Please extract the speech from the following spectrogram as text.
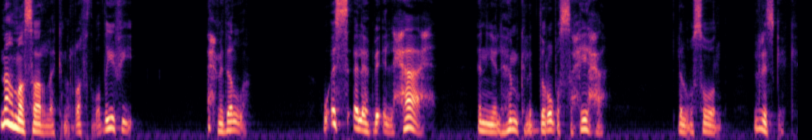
مهما صار لك من رفض وظيفي أحمد الله وأسأله بإلحاح إن يلهمك للدروب الصحيحة للوصول لرزقك.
